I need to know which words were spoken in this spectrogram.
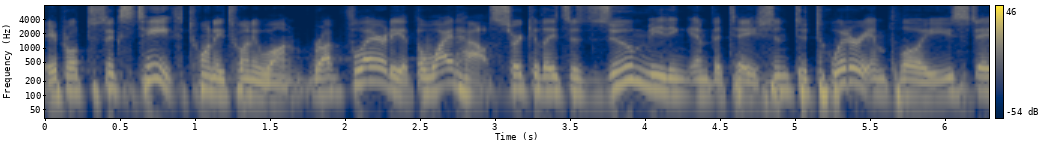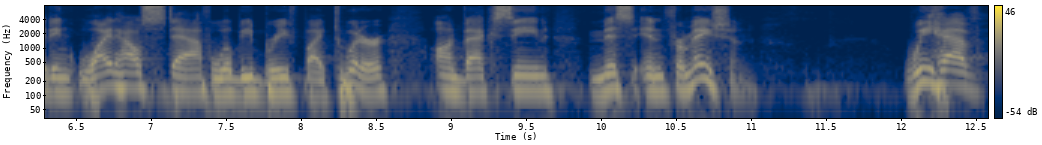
April 16th, 2021, Rob Flaherty at the White House circulates a Zoom meeting invitation to Twitter employees stating White House staff will be briefed by Twitter on vaccine misinformation. We have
